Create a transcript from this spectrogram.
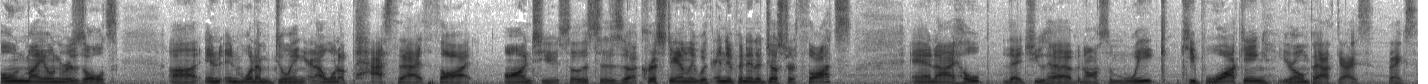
own my own results uh, in, in what I'm doing. And I want to pass that thought on to you. So, this is uh, Chris Stanley with Independent Adjuster Thoughts. And I hope that you have an awesome week. Keep walking your own path, guys. Thanks.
